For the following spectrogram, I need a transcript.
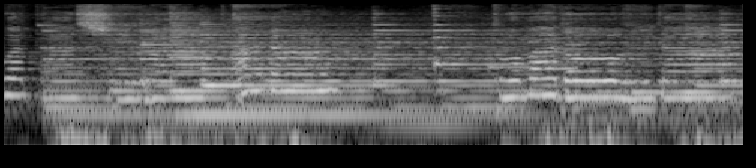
私はただ戸惑うだ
